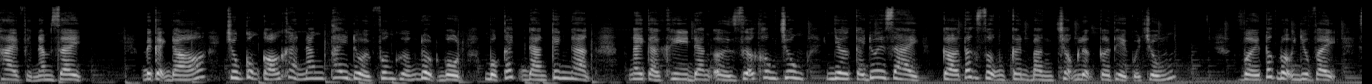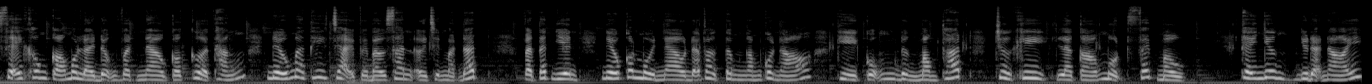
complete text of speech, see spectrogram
2,5 giây. Bên cạnh đó, chúng cũng có khả năng thay đổi phương hướng đột ngột một cách đáng kinh ngạc, ngay cả khi đang ở giữa không trung nhờ cái đuôi dài có tác dụng cân bằng trọng lượng cơ thể của chúng. Với tốc độ như vậy, sẽ không có một loài động vật nào có cửa thắng nếu mà thi chạy với báo săn ở trên mặt đất. Và tất nhiên, nếu con mồi nào đã vào tầm ngắm của nó thì cũng đừng mong thoát, trừ khi là có một phép màu. Thế nhưng, như đã nói,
